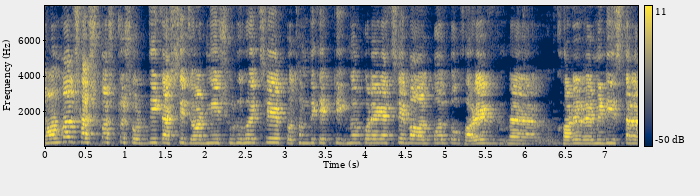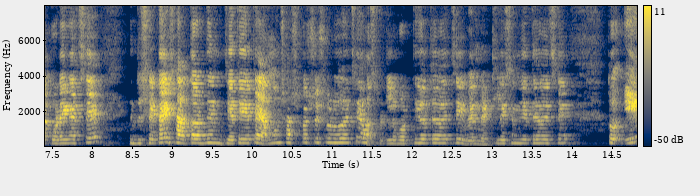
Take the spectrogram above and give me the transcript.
নর্মাল শ্বাসকষ্ট, সর্দি, কাশি, জ্বর নিয়ে শুরু হয়েছে, প্রথম দিকে একটু ইগনোর করে গেছে বা অল্প অল্প ঘরের ঘরের রেমেডিস তারা করে গেছে। কিন্তু সেটাই সাত আট দিন যেতে যেতে এমন শ্বাসকষ্ট শুরু হয়েছে হসপিটালে ভর্তি হতে হয়েছে ইভেন ভেন্টিলেশন যেতে হয়েছে। তো এই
